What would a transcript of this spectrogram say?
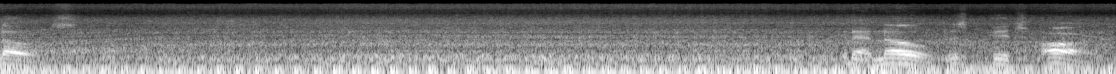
Look at that nose. This bitch hard.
